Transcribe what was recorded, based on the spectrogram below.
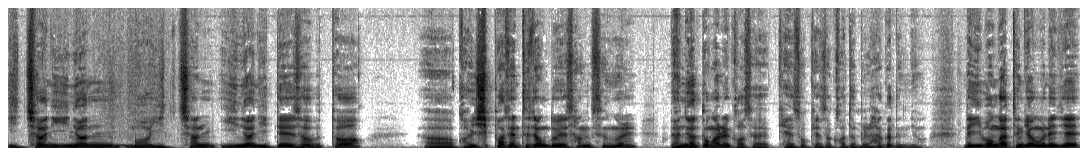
2002년 뭐 2002년 이때에서부터 어 거의 10% 정도의 상승을 몇 년 동안을 거서 계속해서 거듭을 음. 하거든요. 근데 이번 같은 경우는 이제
